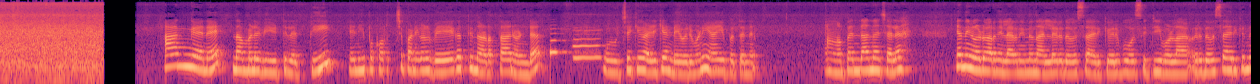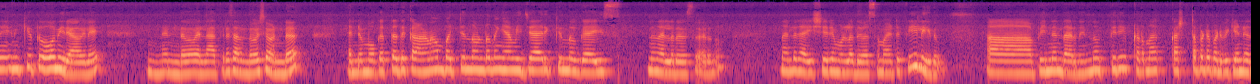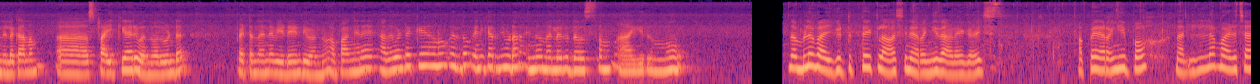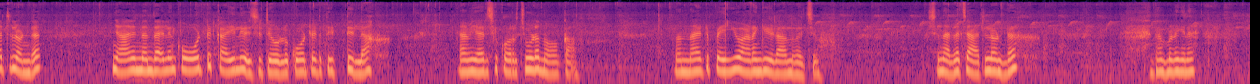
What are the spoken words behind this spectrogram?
അങ്ങനെ നമ്മൾ വീട്ടിലെത്തി. ഇനിയിപ്പോൾ കുറച്ച് പണികൾ വേഗത്തിൽ നടത്താനുണ്ട്. ഉച്ചയ്ക്ക് കഴിക്കണ്ടേ? ഒരു മണിയായി ഇപ്പം തന്നെ. അപ്പം എന്താണെന്ന് വെച്ചാൽ ഞാൻ നിങ്ങളോട് പറഞ്ഞില്ലായിരുന്നു ഇന്ന് നല്ലൊരു ദിവസമായിരിക്കും. ഒരു പോസിറ്റീവുള്ള ഒരു ദിവസമായിരിക്കും എന്ന് എനിക്ക് തോന്നി രാവിലെ. ഇന്ന് എന്തോ വല്ലാത്തൊരു സന്തോഷമുണ്ട്. എന്റെ മുഖത്തത് കാണാൻ പറ്റുന്നുണ്ടെന്ന് ഞാൻ വിചാരിക്കുന്നു ഗൈസ് ഇന്ന് നല്ല ദിവസമായിരുന്നു. നല്ലൊരു ഐശ്വര്യമുള്ള ദിവസമായിട്ട് ഫീൽ ചെയ്തു. പിന്നെന്തായിരുന്നു? ഇന്ന് ഒത്തിരി കിടന്ന് കഷ്ടപ്പെട്ട് പഠിപ്പിക്കേണ്ടി വന്നില്ല. കാരണം സ്ട്രൈക്കുകാർ വന്നു. അതുകൊണ്ട് പെട്ടെന്ന് തന്നെ വിടേണ്ടി വന്നു. അപ്പം അങ്ങനെ അതുകൊണ്ടൊക്കെയാണോ എന്തോ എനിക്കറിഞ്ഞൂടാ. ഇന്ന് നല്ലൊരു ദിവസം ആയിരുന്നു. നമ്മൾ വൈകിട്ടത്തെ ക്ലാസ്സിന് ഇറങ്ങിയതാണേ ഗൈസ് അപ്പോൾ ഇറങ്ങിയപ്പോൾ നല്ല മഴച്ചാറ്റിലുണ്ട്. ഞാൻ ഇന്നെന്തായാലും കോട്ട് കയ്യിൽ വെച്ചിട്ടേ ഉള്ളൂ. കോട്ട് എടുത്തിട്ടില്ല ഞാൻ വിചാരിച്ച് കുറച്ചുകൂടെ നോക്കാം. നന്നായിട്ട് പെയ്യുവാണെങ്കിൽ ഇടാമെന്ന് വെച്ചു. പക്ഷെ നല്ല ചാറ്റലുണ്ട്. നമ്മളിങ്ങനെ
